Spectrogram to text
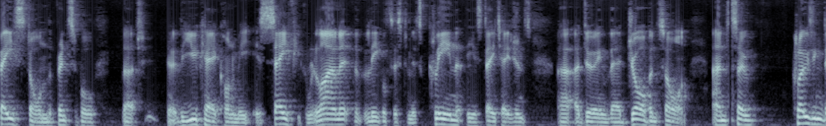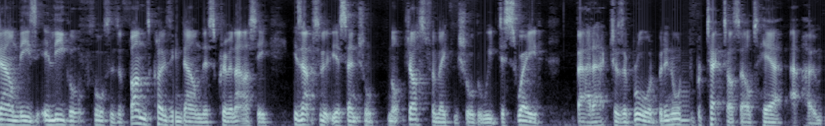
based on the principle that you know, the UK economy is safe, you can rely on it, that the legal system is clean, that the estate agents uh, are doing their job, and so on. And so, closing down these illegal sources of funds, closing down this criminality is absolutely essential, not just for making sure that we dissuade bad actors abroad, but in order to protect ourselves here at home.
